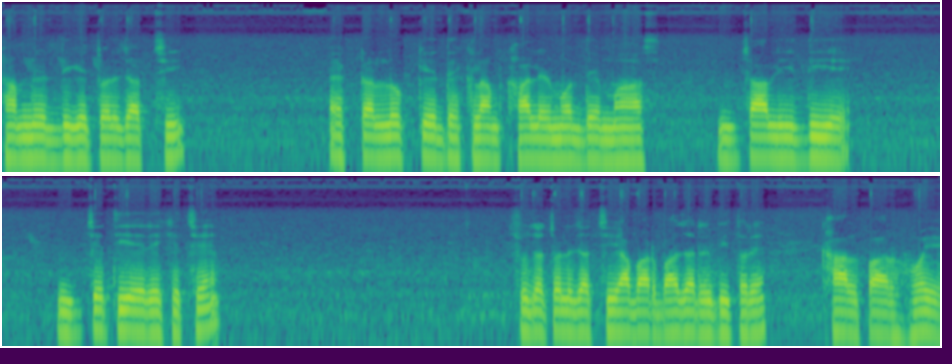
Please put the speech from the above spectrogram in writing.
সামনের দিকে চলে যাচ্ছি। একটা লোককে দেখলাম খালের মধ্যে মাছ জালি দিয়ে চেতিয়ে রেখেছে। সোজা চলে যাচ্ছি আবার বাজারের ভিতরে, খাল পার হয়ে।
